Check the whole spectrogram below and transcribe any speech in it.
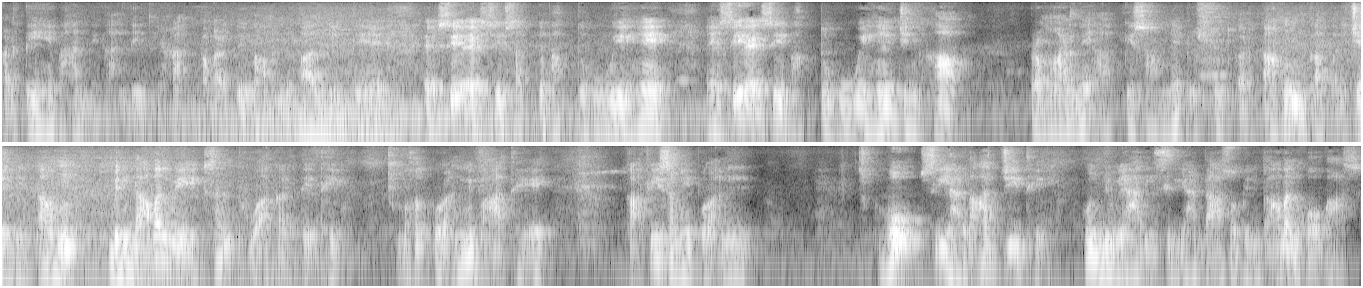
पकड़ते हैं, बाहर निकाल देते हैं, हाथ पकड़ते बाहर निकाल देते हैं। ऐसे ऐसे सत्य भक्त हुए हैं, ऐसे ऐसे भक्त हुए हैं जिनका प्रमाण में आपके सामने प्रस्तुत करता हूँ, उनका परिचय देता हूँ। वृंदावन में एक संत हुआ करते थे। बहुत पुरानी बात है, काफ़ी समय पुरानी। वो श्री हरदास जी थे, कुंज बिहारी श्री हरदास और वृंदावन को वास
